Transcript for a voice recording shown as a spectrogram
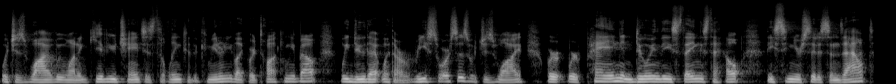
which is why we want to give you chances to link to the community, like we're talking about. We do that with our resources, which is why we're, we're paying and doing these things to help these senior citizens out,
